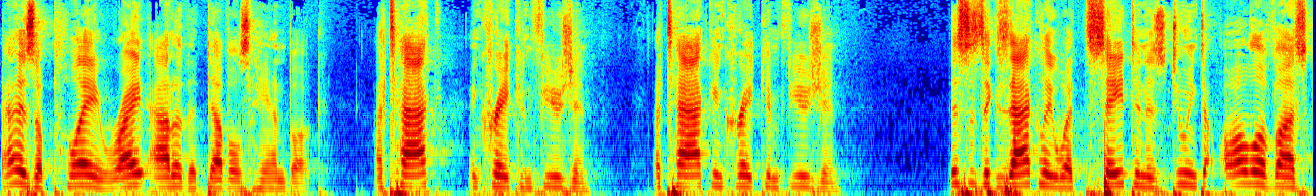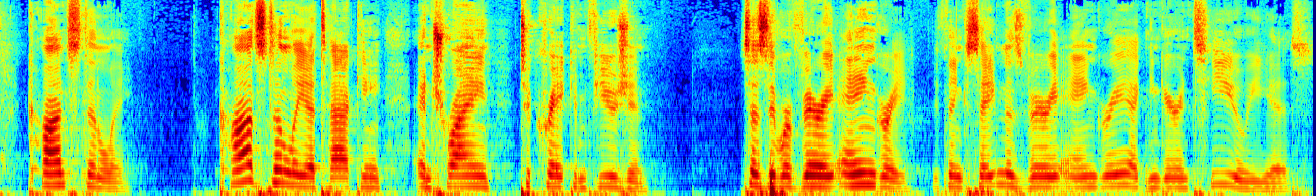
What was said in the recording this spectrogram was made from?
That is a play right out of the devil's handbook. Attack and create confusion. Attack and create confusion. This is exactly what Satan is doing to all of us constantly. Constantly attacking and trying to create confusion. It says they were very angry. You think Satan is very angry? I can guarantee you he is.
